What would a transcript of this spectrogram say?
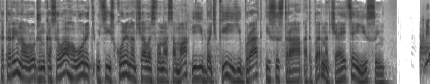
Катерина, уродженка села, говорить, у цій школі навчалась вона сама, її батьки, її брат і сестра. А тепер навчається її син. Він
